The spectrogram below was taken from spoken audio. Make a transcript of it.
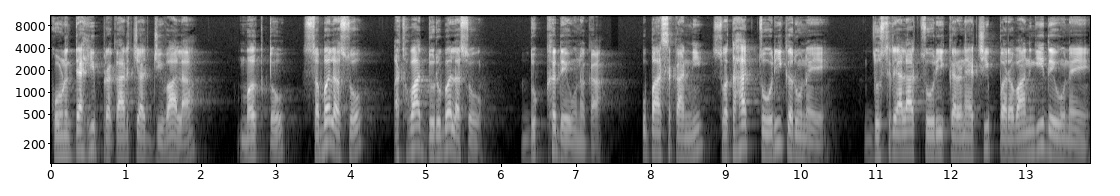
कोणत्याही प्रकारच्या जीवाला मग तो सबल असो अथवा दुर्बल असो दुःख देऊ नका. उपासकांनी स्वतः चोरी करू नये. दुसऱ्याला चोरी करण्याची परवानगी देऊ नये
